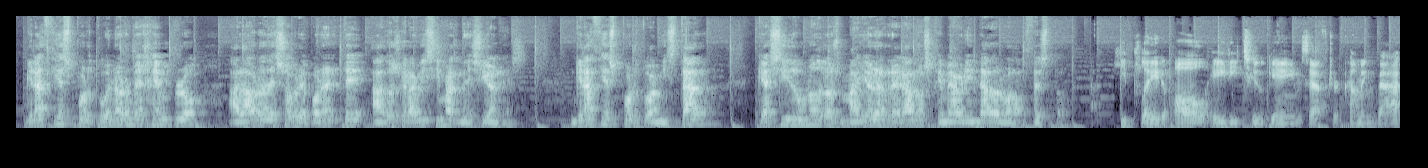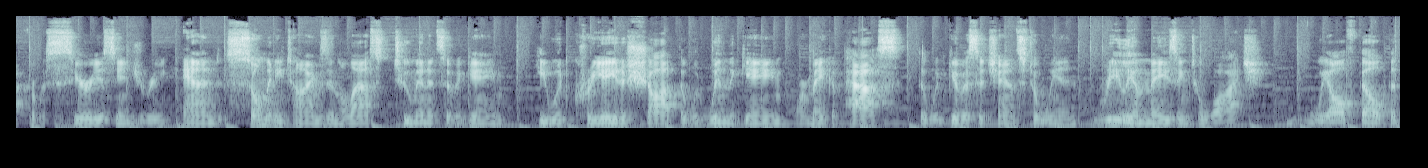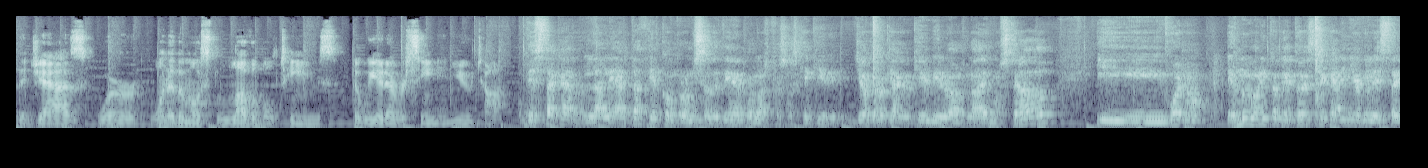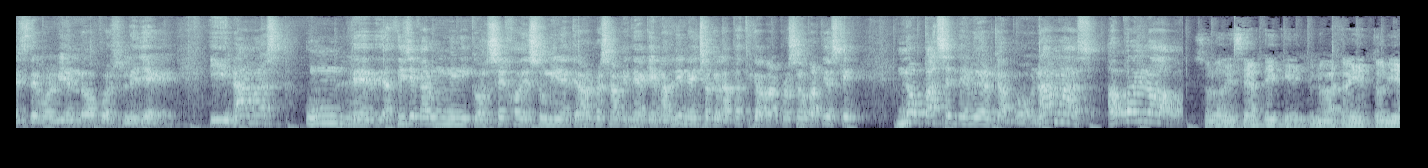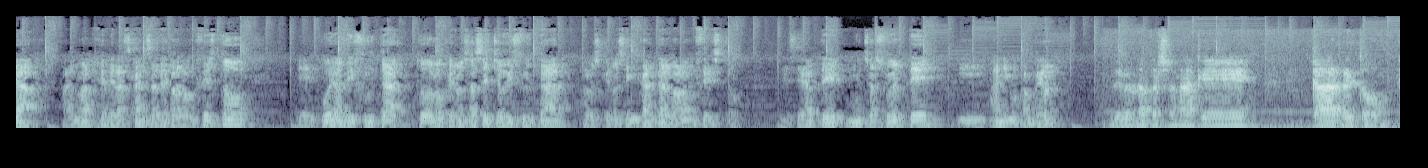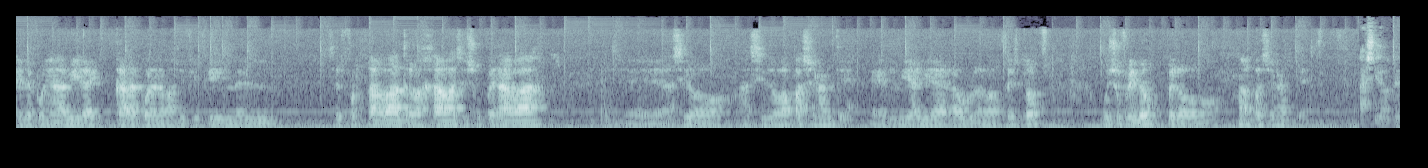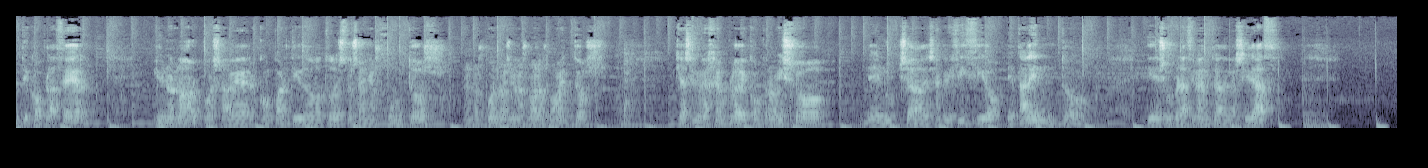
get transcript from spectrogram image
Gracias por tu enorme ejemplo a la hora de sobreponerte a dos gravísimas lesiones. Gracias por tu amistad, que ha sido uno de los mayores regalos que me ha brindado el baloncesto. He played all 82 games after coming back from a serious injury, and so many times in the last two minutes of a game, he would create a shot that would win the game or make a pass that would give us a chance to win. Really amazing to watch. We all felt that the Jazz were one of the most lovable teams that we had ever seen in Utah. Destacar la lealtad y el compromiso que tiene por las cosas que quiere. Yo creo que aquí en Bilbao lo ha demostrado y bueno, es muy bonito que todo este cariño que le estáis devolviendo pues le llegue. Y nada más, un, le hacéis llegar un mini consejo de su mini entrenador personal que tiene aquí en Madrid. Me ha dicho que la táctica para el próximo partido es que no pasen de medio del campo. Nada más, ¡a bailar! Solo desearte que en tu nueva trayectoria al margen de las canchas de baloncesto eh, puedas disfrutar todo lo que nos has hecho disfrutar a los que nos encanta el baloncesto. Desearte mucha suerte y ánimo, campeón. De ver una persona que cada reto que le ponía la vida y cada cual era más difícil, él se esforzaba, trabajaba, se superaba. Eh, ha, sido, ha sido apasionante el día a día de Raúl en el baloncesto. Muy sufrido, pero apasionante. Ha sido un auténtico placer y un honor pues haber compartido todos estos años juntos, en los buenos y en los malos momentos, que ha sido un ejemplo de compromiso, de lucha, de sacrificio, de talento y de superación ante la adversidad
